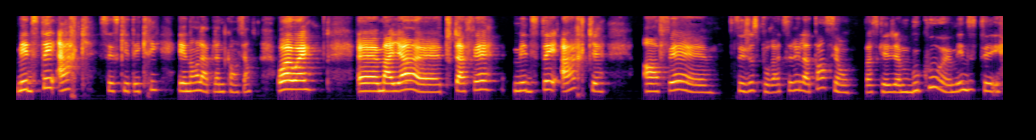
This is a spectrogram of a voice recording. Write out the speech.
Méditer arc, c'est ce qui est écrit, et non la pleine conscience. Ouais, ouais. Euh, Maya, euh, tout à fait. Méditer arc, en fait, euh, c'est juste pour attirer l'attention, parce que j'aime beaucoup méditer.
